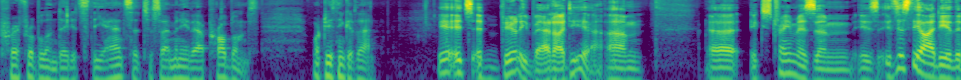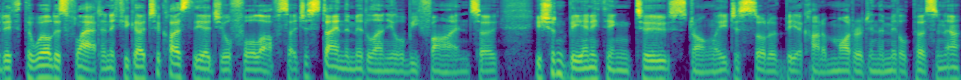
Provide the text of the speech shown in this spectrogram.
preferable. Indeed, it's the answer to so many of our problems. What do you think of that? Yeah, it's a really bad idea. Um, uh, extremism is is this the idea that if the world is flat and if you go too close to the edge you'll fall off? So just stay in the middle and you'll be fine. So you shouldn't be anything too strongly. Just sort of be a kind of moderate in the middle person. Now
